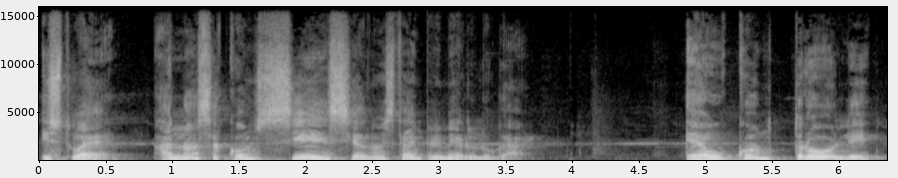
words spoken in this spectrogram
Isto é, a nossa consciência não está em primeiro lugar. É o controle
